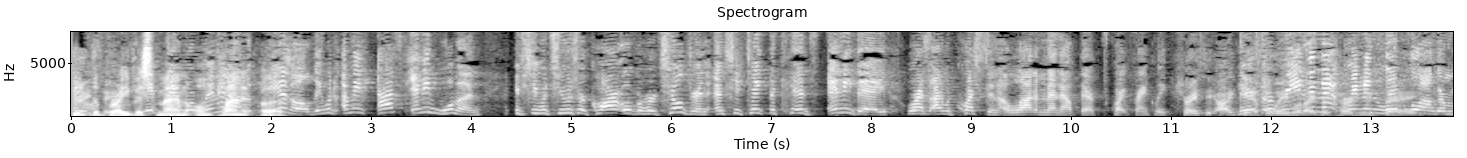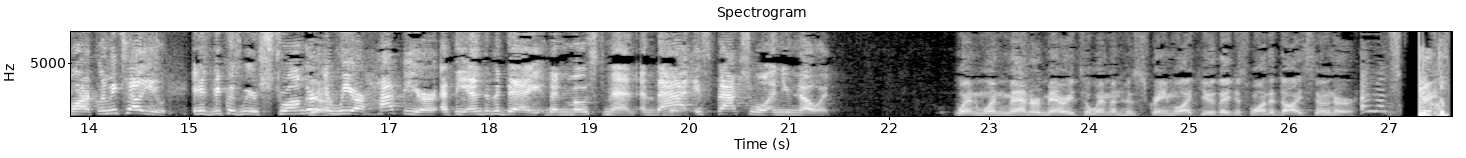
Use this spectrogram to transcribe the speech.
Meet the bravest man on planet the Earth. panel, they would, I mean, ask any woman if she would choose her car over her children, and she'd take the kids any day, whereas I would question a lot of men out there, quite frankly. Tracy, I can't There's a believe reason what I that women live longer, Mark. Let me tell you. It is because we are stronger Yes. and we are happier at the end of the day than most men. And that is factual, and you know it. When when men are married to women who scream like you, they just want to die sooner. I'm not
